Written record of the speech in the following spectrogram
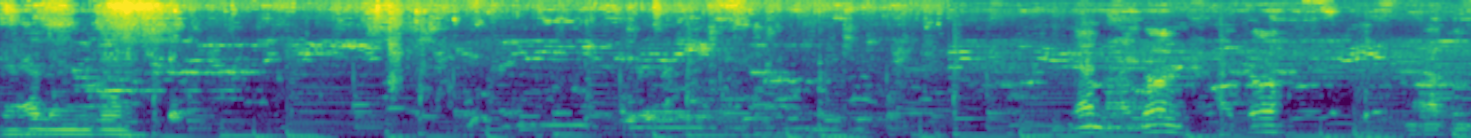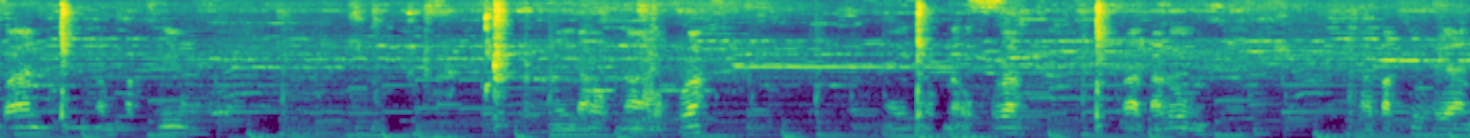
Galunggong. Yan mga idol. Ito. Ang ating pan. Ang paksiw. May lahok na okra. May lahok na okra. Patalong. Papaksiw ko yan.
